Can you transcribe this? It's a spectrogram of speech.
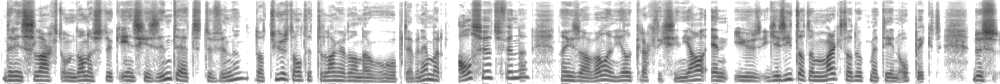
erin slaagt om dan een stuk eensgezindheid te vinden, dat duurt altijd te langer dan dat we gehoopt hebben. Hè. Maar als ze het vinden, dan is dat wel een heel krachtig signaal. En je, je ziet dat de markt dat ook meteen oppikt. Dus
